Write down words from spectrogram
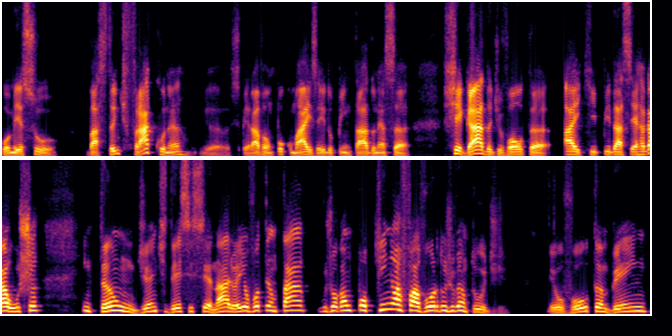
Começo bastante fraco, né? Eu esperava um pouco mais aí do Pintado nessa chegada de volta à equipe da Serra Gaúcha. Então, diante desse cenário aí, eu vou tentar jogar um pouquinho a favor do Juventude. Eu vou também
